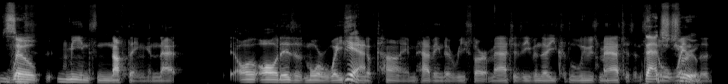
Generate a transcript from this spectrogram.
So Which means nothing in that. All, all it is is more wasting Yeah. of time having to restart matches, even though you could lose matches and That's still true. win the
